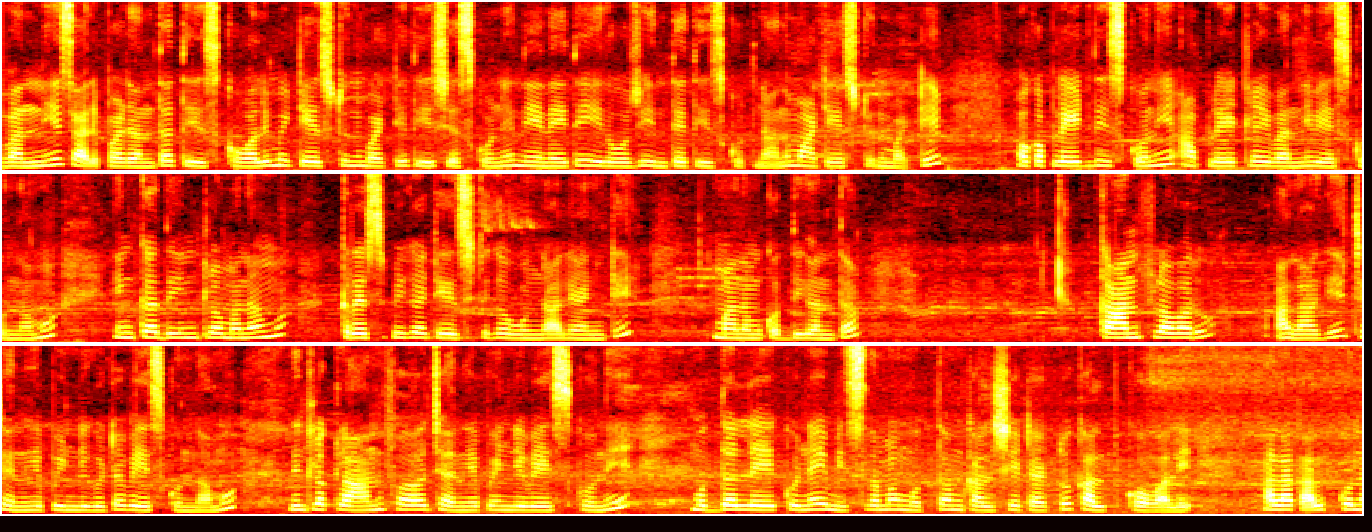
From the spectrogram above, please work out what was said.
ఇవన్నీ సరిపడంతా తీసుకోవాలి. మీ టేస్ట్ని బట్టి తీసేసుకోండి. నేనైతే ఈరోజు ఇంతే తీసుకుంటున్నాను. మా టేస్ట్ని బట్టి ఒక ప్లేట్ తీసుకొని ఆ ప్లేట్లో ఇవన్నీ వేసుకుందాము. ఇంకా దీంట్లో మనము క్రిస్పీగా టేస్టీగా ఉండాలి అంటే మనం కొద్దిగంత కార్న్ఫ్లవరు అలాగే శనగపిండి కూడా వేసుకుందాము. దీంట్లో కార్న్ఫ్లవర్ శనగపిండి వేసుకొని ముద్దలు లేకుండా ఈ మిశ్రమం మొత్తం కలిసేటట్టు కలుపుకోవాలి. అలా కలుపుకున్న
